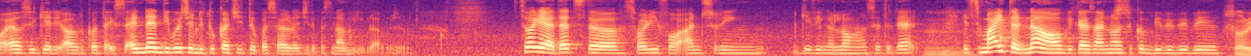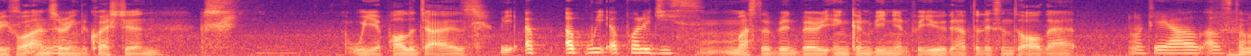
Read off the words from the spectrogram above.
Or else you get it out of context. And then tiba macam dia tukar cerita pasal nak cerita pasal Nabi pula. So yeah, that's the sorry for answering giving a long answer to that. Mm. It's my turn now because Anwar suka bil Sorry for So- answering the question. We apologize. We up, up we apologies. Must have been very inconvenient for you to have to listen to all that. Okay, I'll I'll stop.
